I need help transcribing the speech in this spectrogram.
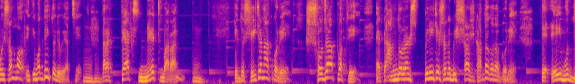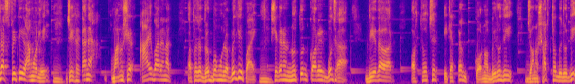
বৈষম্য ইতিমধ্যেই তৈরি হয়ে আছে। তারা ট্যাক্স নেট বাড়ান। কিন্তু সেইটা না করে সোজা পথে একটা আন্দোলন স্পিরিটের সঙ্গে বিশ্বাসঘাতকতা করে এই মুদ্রাস্ফীতির আমলে যেখানে মানুষের আয় বাড়ে না অথচ দ্রব্যমূল্য বৃদ্ধি পায় সেখানে নতুন করের বোঝা দিয়ে দেওয়ার অর্থ হচ্ছে এটা একটা গণবিরোধী জনস্বার্থ বিরোধী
